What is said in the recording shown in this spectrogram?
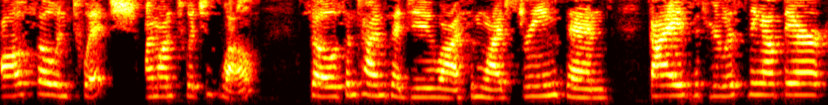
Also, in Twitch, I'm on Twitch as well. So sometimes I do uh, some live streams. And guys, if you're listening out there,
